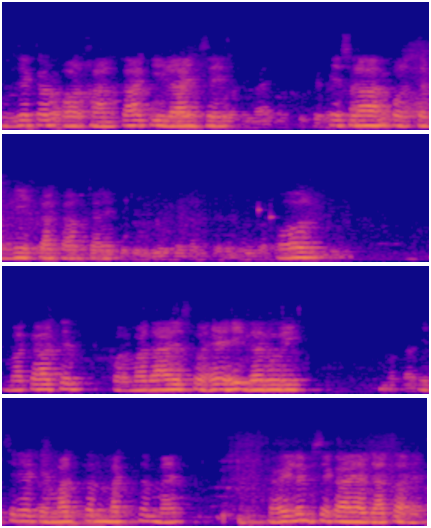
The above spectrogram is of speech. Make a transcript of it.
ذکر اور خانقاہ کی لائن سے اصلاح اور تبلیغ کا کام کریں۔ اور مکاتب اور مدارس تو ہے ہی ضروری۔ اس لیے کہ مکتب مکتب میں علم سکھایا جاتا ہے۔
